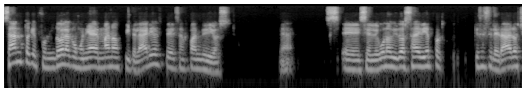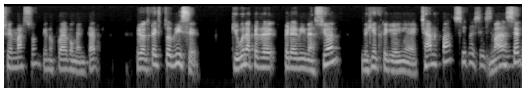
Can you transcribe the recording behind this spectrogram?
santo que fundó la comunidad de hermanos hospitalarios de San Juan de Dios. ¿ya? Eh, si alguno auditor sabe bien por qué se celebraba el 8 de marzo, que nos pueda comentar. Pero el texto dice que hubo una peregrinación de gente que venía de Champa, sí, pues, sí, Manset,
